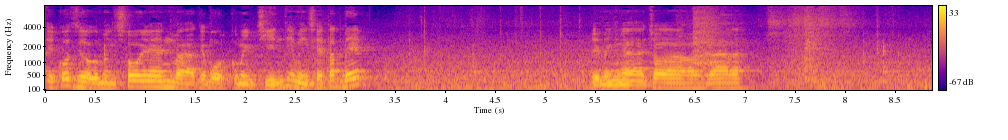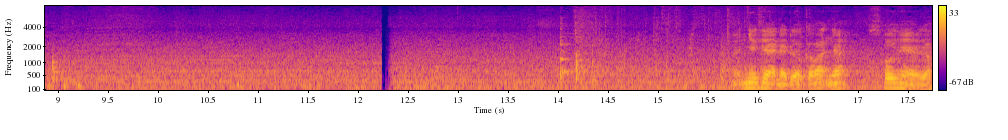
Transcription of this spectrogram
cái cốt dừa của mình sôi lên và cái bột của mình chín thì mình sẽ tắt bếp để mình à, cho ra đây như thế này là được các bạn nhé. Sôi thế này được.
